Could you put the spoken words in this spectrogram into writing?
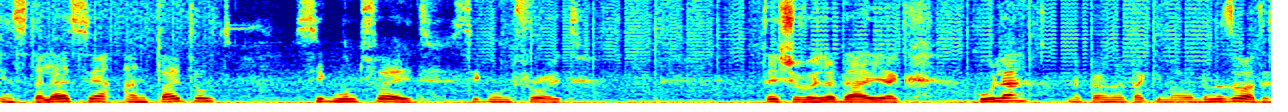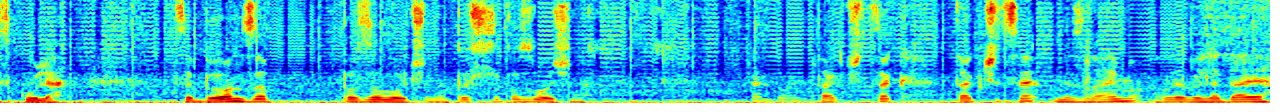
інсталяція Untitled Sigmund Freud. Sigmund Freud. Те, що виглядає як куля, напевно, так і мало би називатись куля. Це бронза позолочена. Пишу, що позолочена. Так чи так, так чи це, не знаємо, але виглядає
